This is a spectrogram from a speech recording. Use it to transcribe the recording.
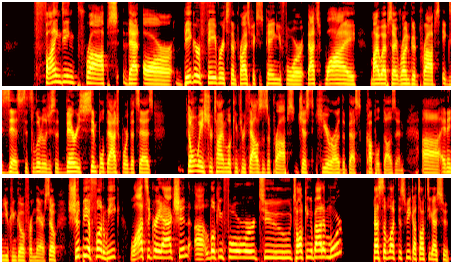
finding props that are bigger favorites than prize picks is paying you for. That's why my website, Run Good Props, exists. It's literally just a very simple dashboard that says, don't waste your time looking through thousands of props. Just here are the best couple dozen. Uh, and then you can go from there. So, should be a fun week. Lots of great action. Uh, looking forward to talking about it more. Best of luck this week. I'll talk to you guys soon.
